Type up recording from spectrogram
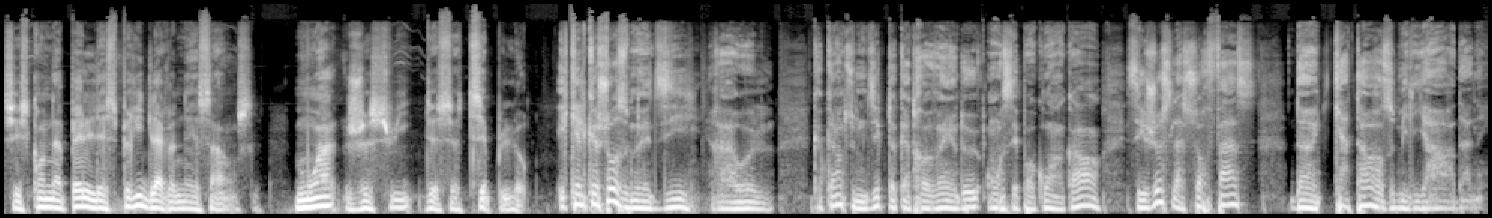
C'est ce qu'on appelle l'esprit de la Renaissance. Moi, je suis de ce type-là. Et quelque chose me dit, Raoul, que quand tu me dis que tu as 82, on sait pas quoi encore, c'est juste la surface d'un 14 milliards d'années.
